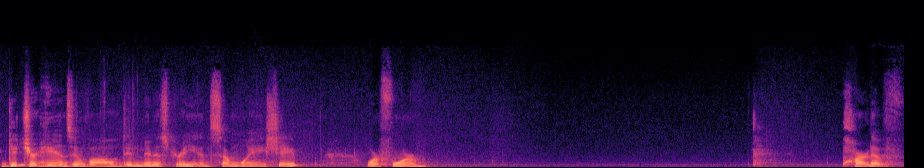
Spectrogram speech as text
and get your hands involved in ministry in some way, shape, or form? Part of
